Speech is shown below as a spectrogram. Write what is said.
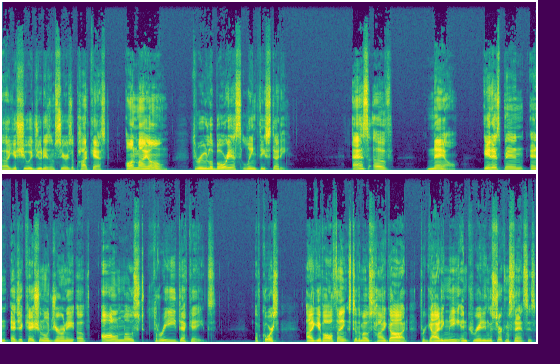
uh, Yeshua Judaism series of podcasts on my own through laborious, lengthy study. As of now, it has been an educational journey of almost three decades. Of course, I give all thanks to the Most High God for guiding me and creating the circumstances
